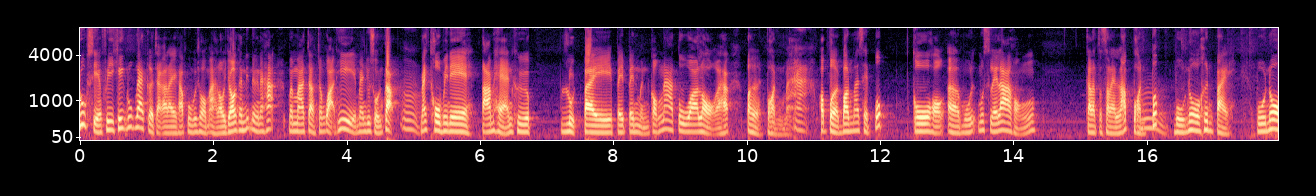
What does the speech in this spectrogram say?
ลูกเสียฟรีคิกลูกแรกเกิดจากอะไรครับคุณผู้ชมอะเราย้อนกันนิดนึงนะฮะ มันมาจากจังหวะที่แมนยูสวนกลับอืมแม็กโทมิเนตามแผนคือหลุดไปไปเป็นเหมือนกองหน้าตัวหลอกอะครับ เปิดบอลมาอะพอเปิดบอลมาเสร็จปุ๊บโกของเอ่อมูมุสเลล่าของกาลาตาสไลรับบอลปุ๊บบูโน่ขึ้นไปบูโน่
